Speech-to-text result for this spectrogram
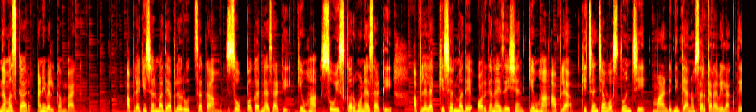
नमस्कार आणि वेलकम बॅक आपल्या किचनमध्ये आपलं रोजचं काम सोपं करण्यासाठी किंवा सोयीस्कर होण्यासाठी आपल्याला किचनमध्ये ऑर्गनायझेशन किंवा आपल्या किचनच्या वस्तूंची मांडणी त्यानुसार करावी लागते.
